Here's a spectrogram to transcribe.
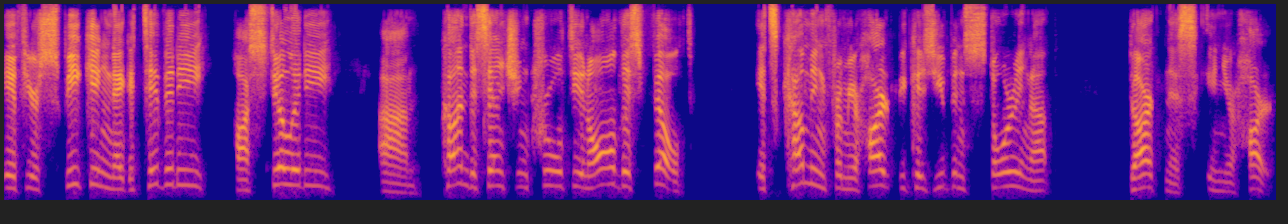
If you're speaking negativity, hostility, um, condescension, cruelty, and all this filth, it's coming from your heart because you've been storing up darkness in your heart.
